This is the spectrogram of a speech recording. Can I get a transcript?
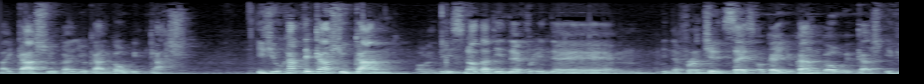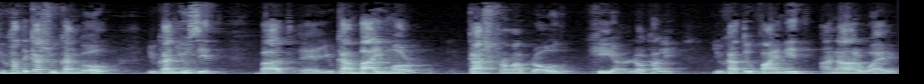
By cash, you can you can go with cash. If you have the cash, you can. It's not that in the in the in the frontier it says okay you can go with cash. If you have the cash, you can go. You can use it, but you can buy more cash from abroad here locally you have to find it another way.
